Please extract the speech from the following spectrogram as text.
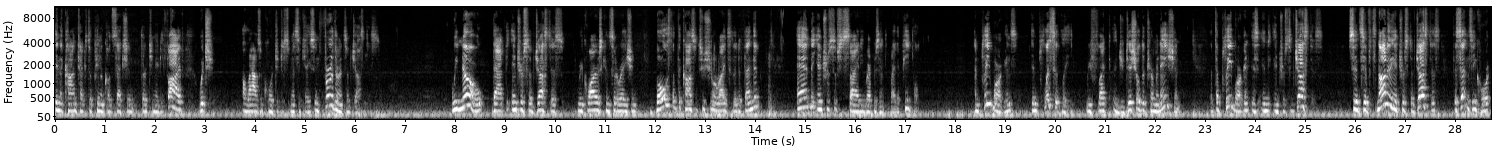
in the context of Penal Code Section 1385, which allows a court to dismiss a case in furtherance of justice. We know that the interest of justice requires consideration both of the constitutional rights of the defendant and the interests of society represented by the people. And plea bargains implicitly reflect a judicial determination that the plea bargain is in the interest of justice. Since if it's not in the interest of justice, the sentencing court,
